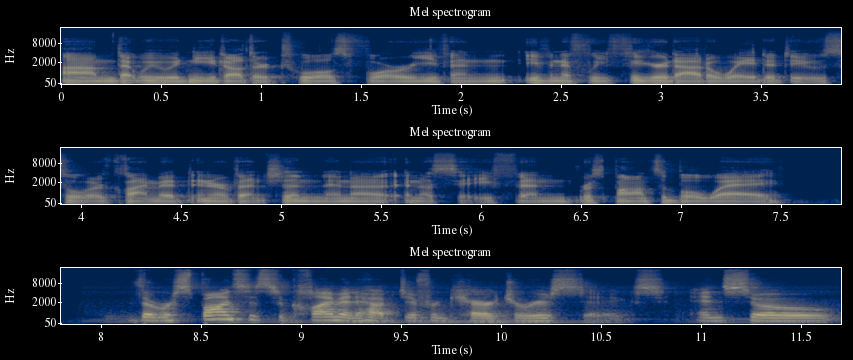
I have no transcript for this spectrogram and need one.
um, that we would need other tools for, even even if we figured out a way to do solar climate intervention in a in a safe and responsible way? The responses to climate have different characteristics, and so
